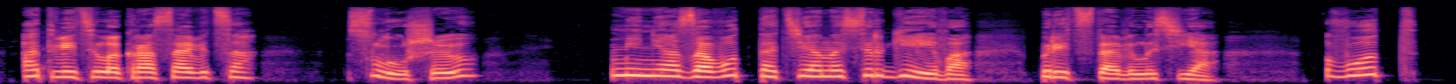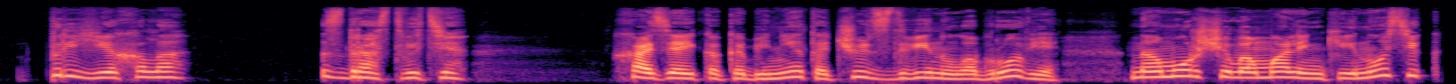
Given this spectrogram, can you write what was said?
— ответила красавица. «Слушаю». «Меня зовут Татьяна Сергеева», — представилась я. «Вот, приехала, «Здравствуйте». Хозяйка кабинета чуть сдвинула брови, наморщила маленький носик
